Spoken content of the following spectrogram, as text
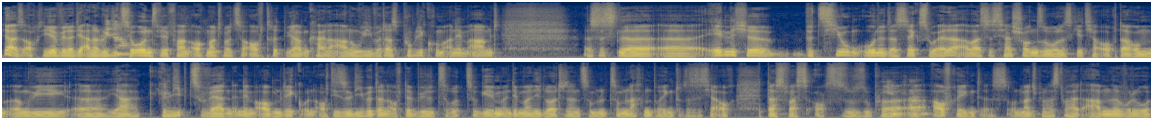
ja, ist auch hier wieder die Analogie genau. zu uns. Wir fahren auch manchmal zu Auftritt, wir haben keine Ahnung, wie wird das Publikum an dem Abend. Es ist eine äh, ähnliche Beziehung ohne das Sexuelle, aber es ist ja schon so. Es geht ja auch darum, irgendwie äh, ja geliebt zu werden in dem Augenblick und auch diese Liebe dann auf der Bühne zurückzugeben, indem man die Leute dann zum, zum Lachen bringt. Und das ist ja auch das, was auch so super äh, aufregend ist. Und manchmal hast du halt Abende, wo du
